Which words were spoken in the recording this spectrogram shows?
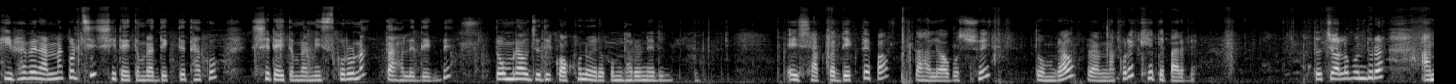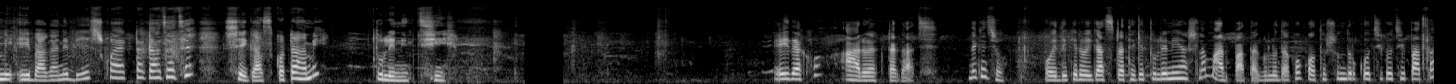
কীভাবে রান্না করছি সেটাই তোমরা দেখতে থাকো, সেটাই তোমরা মিস করো না। তাহলে দেখবে তোমরাও যদি কখনো এরকম ধরনের এই শাকটা দেখতে পাও, তাহলে অবশ্যই তোমরাও রান্না করে খেতে পারবে। তো চলো বন্ধুরা, আমি এই বাগানে বেশ কয়েকটা গাছ আছে, সেই গাছ কটা আমি তুলে নিচ্ছি। এই দেখো আরও একটা গাছ। দেখেছ? ওই দিকের ওই গাছটা থেকে তুলে নিয়ে আসলাম, আর পাতাগুলো দেখো কত সুন্দর কচি কচি পাতা।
